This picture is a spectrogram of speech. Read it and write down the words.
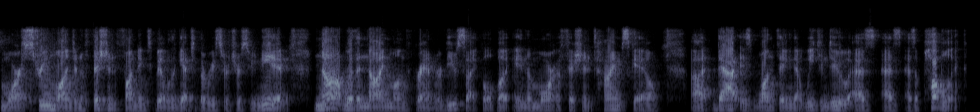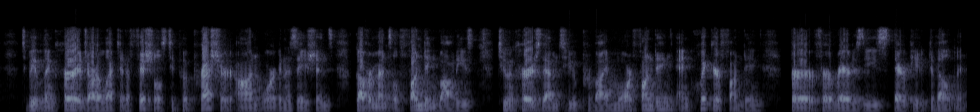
more streamlined and efficient funding to be able to get to the researchers who need it, not with a nine month grant review cycle, but in a more efficient time scale. Uh, that is one thing that we can do as, as, as a public to be able to encourage our elected officials to put pressure on organizations, governmental funding bodies, to encourage them to provide more funding and quicker funding for, for rare disease therapeutic development.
